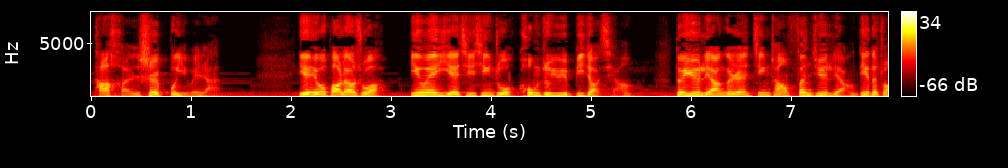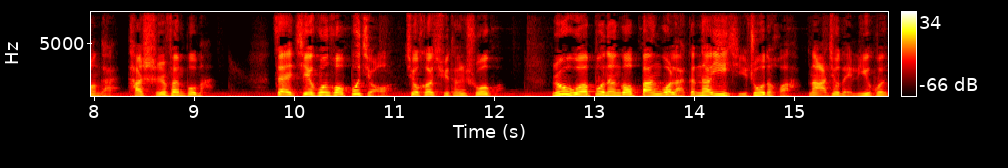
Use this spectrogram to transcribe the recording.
他很是不以为然。也有爆料说，因为野崎幸助控制欲比较强，对于两个人经常分居两地的状态，他十分不满。在结婚后不久，就和须藤说过，如果不能够搬过来跟他一起住的话，那就得离婚。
